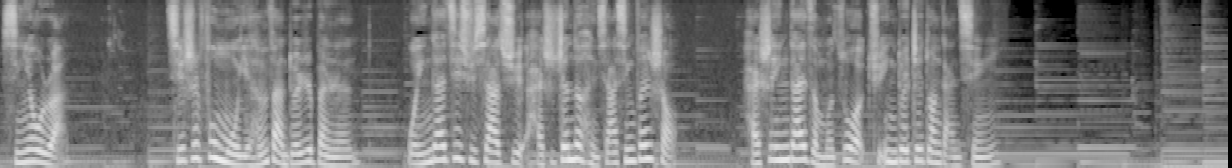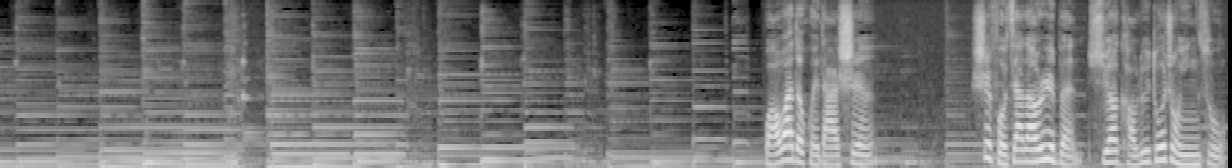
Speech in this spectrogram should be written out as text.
心又软。其实父母也很反对日本人，我应该继续下去，还是真的狠下心分手？还是应该怎么做去应对这段感情？娃娃的回答是。是否嫁到日本需要考虑多种因素，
